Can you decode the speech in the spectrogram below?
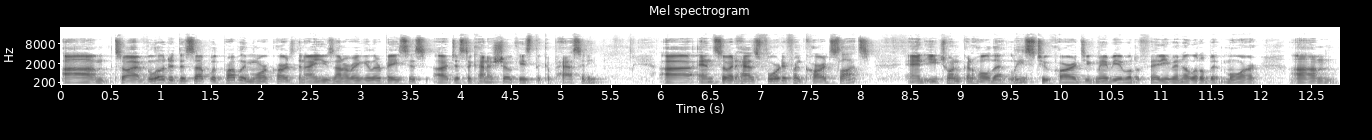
Um, so I've loaded this up with probably more cards than I use on a regular basis, uh, just to kind of showcase the capacity. Uh, and so it has four different card slots and each one can hold at least two cards. You may be able to fit even a little bit more. Um,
